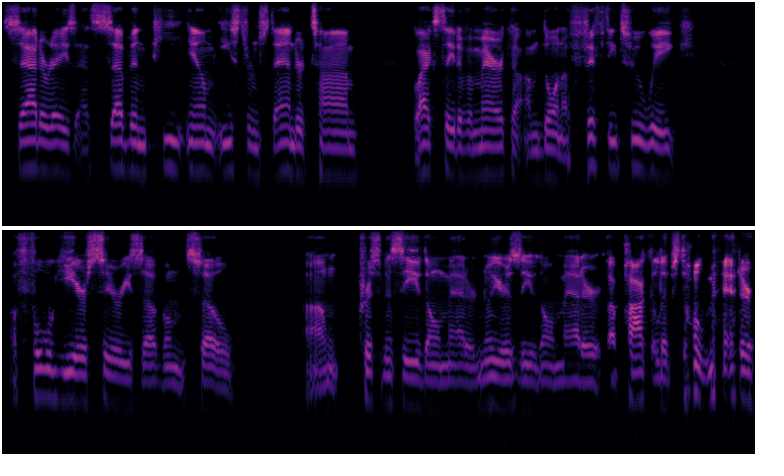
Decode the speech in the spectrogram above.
Saturdays at 7 p.m. Eastern Standard Time. Black State of America. I'm doing a 52 week, a full year series of them. So Um, Christmas Eve don't matter, New Year's Eve don't matter, apocalypse don't matter.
